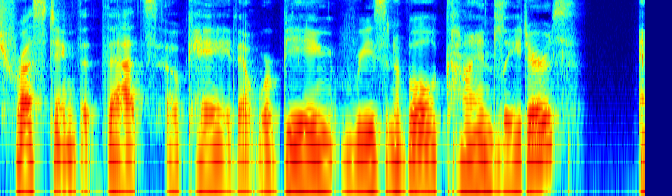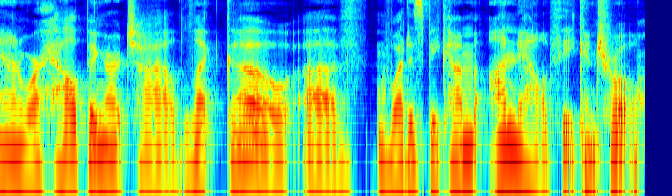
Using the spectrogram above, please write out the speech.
Trusting that that's okay, that we're being reasonable, kind leaders, and we're helping our child let go of what has become unhealthy control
